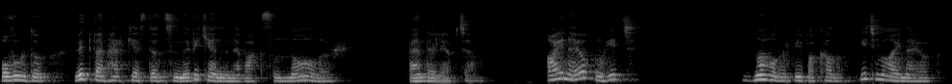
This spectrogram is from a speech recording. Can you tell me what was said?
olurdu. Lütfen herkes dönsün de bir kendine baksın ne olur. Ben de öyle yapacağım. Ayna yok mu hiç? Ne olur bir bakalım. Hiç mi ayna yok?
